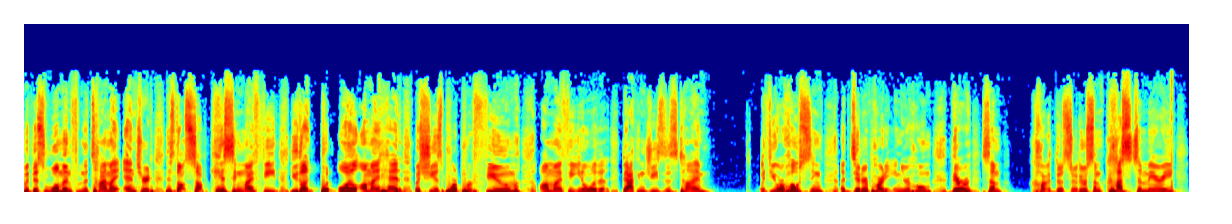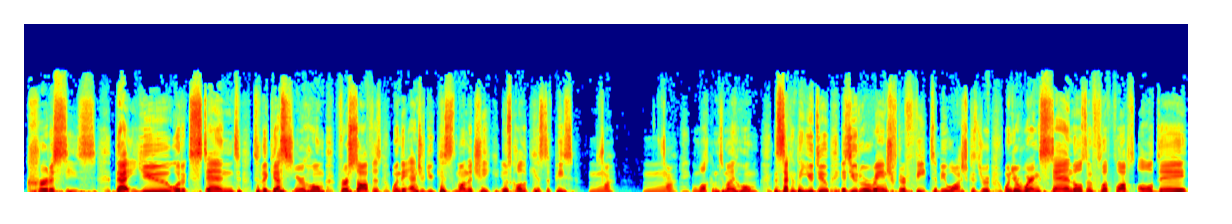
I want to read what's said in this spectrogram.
but this woman from the time I entered has not stopped kissing my feet. You don't put oil on my head, but she has poured perfume on my feet. You know what? Back in Jesus' time, if you were hosting a dinner party in your home, there were some so there's some customary courtesies that you would extend to the guests in your home. First off, is when they entered, you kiss them on the cheek. It was called a kiss of peace. Mwah. Welcome to my home. The second thing you do is you arrange for their feet to be washed because you're when you're wearing sandals and flip flops all day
